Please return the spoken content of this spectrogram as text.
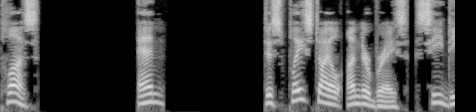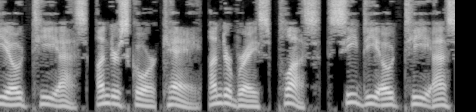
plus n Display style underbrace c dots underscore k underbrace plus c dots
